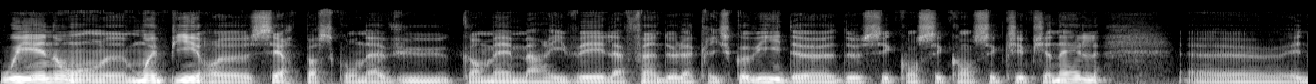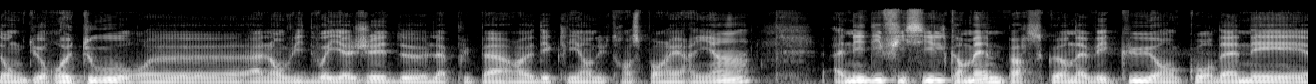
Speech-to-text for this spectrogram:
Oui et non, euh, moins pire euh, certes parce qu'on a vu quand même arriver la fin de la crise Covid, euh, de ses conséquences exceptionnelles, et donc du retour à l'envie de voyager de la plupart des clients du transport aérien. Année difficile quand même parce qu'on a vécu en cours d'année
